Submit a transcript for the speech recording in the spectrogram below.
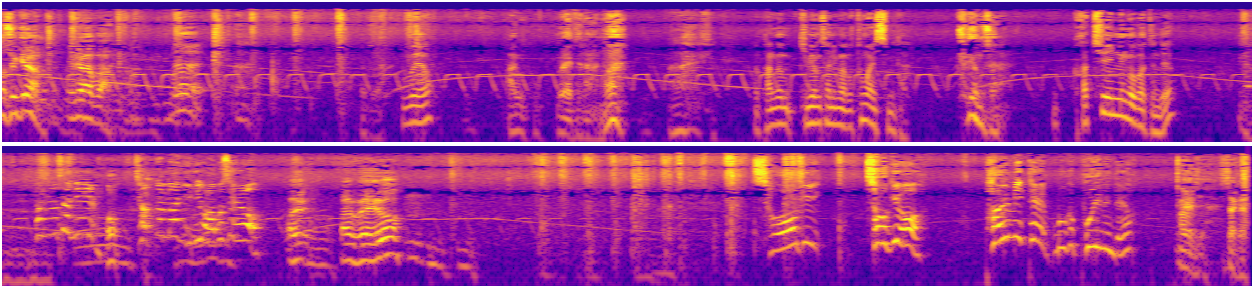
서수경, 이리 와봐. 왜요? 아이고, 왜들 안 와? 방금 김영사님하고 통화했습니다. 최영사. 같이 있는 것 같은데요? 형사님, 잠깐만 이리 와보세요. 아, 아 왜요? 저기, 저기요. 바위 밑에 뭐가 보이는데요? 아, 자, 잠깐.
